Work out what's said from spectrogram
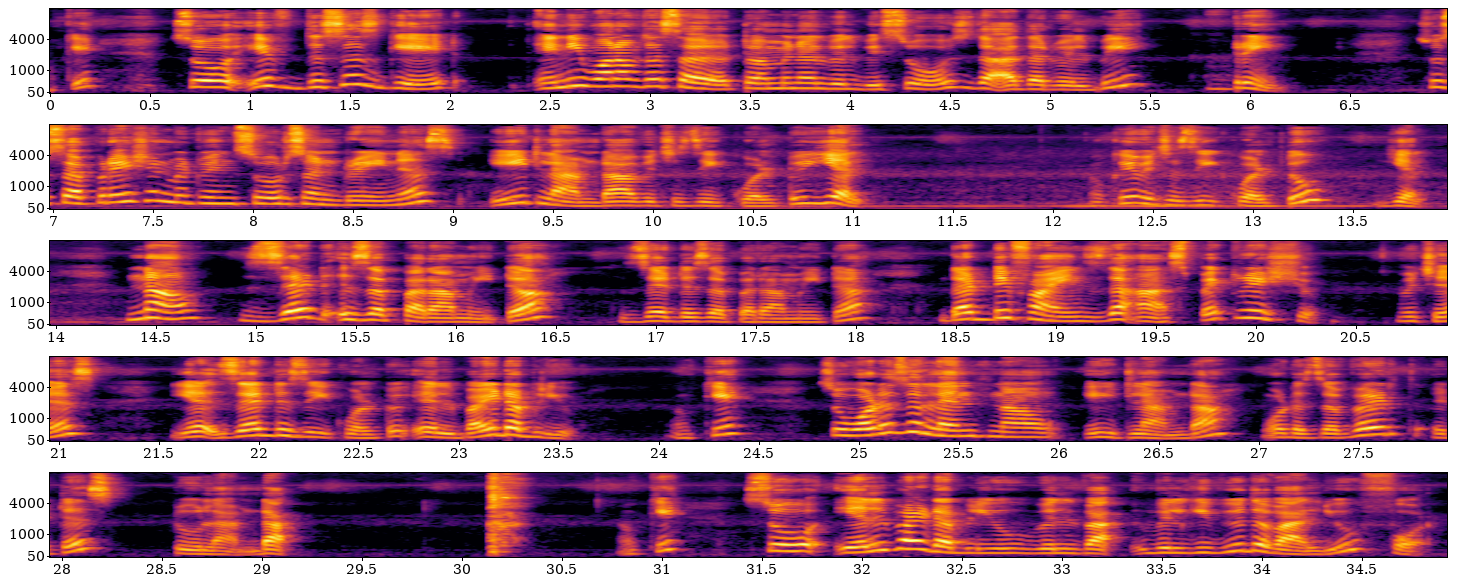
okay so if this is gate any one of the terminal will be source, the other will be drain. So separation between source and drain is 8 lambda which is equal to L. Okay, which is equal to L. Now Z is a parameter, Z is a parameter that defines the aspect ratio which is Z is equal to L by W. Okay, so what is the length now? 8 lambda. What is the width? It is 2 lambda. okay, so L by W will, will give you the value 4.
